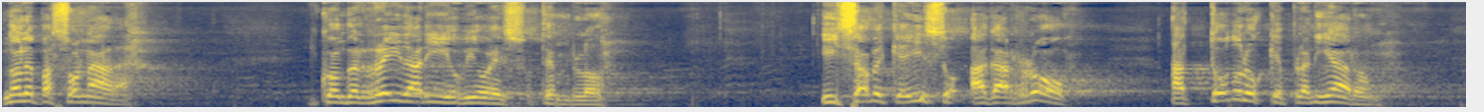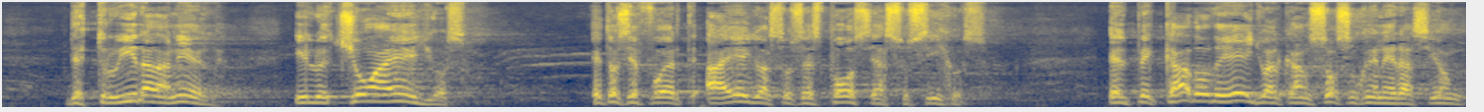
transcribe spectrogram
No le pasó nada. Y cuando el rey Darío vio eso, tembló. Y sabe qué hizo? Agarró a todos los que planearon destruir a Daniel y lo echó a ellos. Esto es fuerte, a ellos, a sus esposas, a sus hijos. El pecado de ellos alcanzó su generación.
